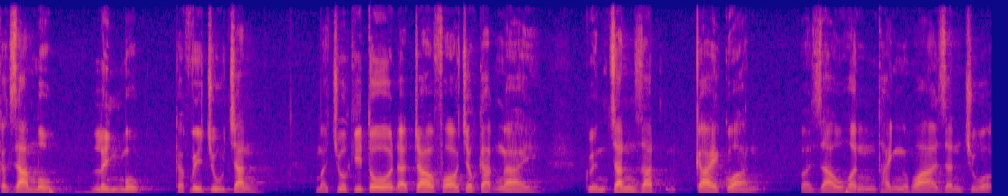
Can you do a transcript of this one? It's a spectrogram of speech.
các giám mục, linh mục, các vị chủ chăn mà Chúa Kitô đã trao phó cho các ngài quyền chăn dắt, cai quản và giáo huấn thánh hóa dân Chúa.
